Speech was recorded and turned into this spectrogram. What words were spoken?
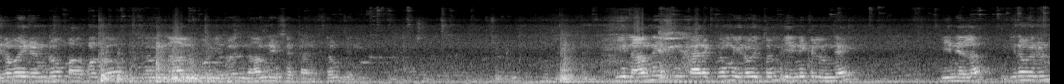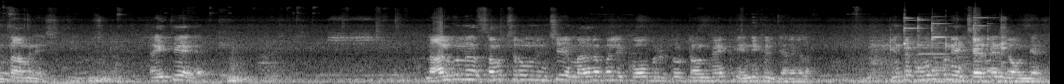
ఇరవై రెండు పదకొండు ఇరవై నాలుగు ఈరోజు నామినేషన్ కార్యక్రమం జరిగింది. ఈ నామినేషన్ కార్యక్రమం ఇరవై తొమ్మిది ఎన్నికలు ఉన్నాయి. ఈ నెల ఇరవై రెండు నామినేషన్. అయితే నాలుగున్నర సంవత్సరం నుంచి మదనపల్లి కోఆపరేటివ్ టౌన్ బ్యాంక్ ఎన్నికలు జరగల. ఇంతకు ముందు నేను చైర్మన్గా ఉన్నాను.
